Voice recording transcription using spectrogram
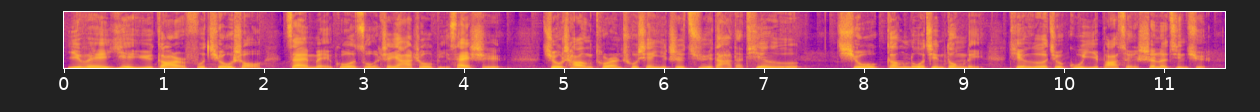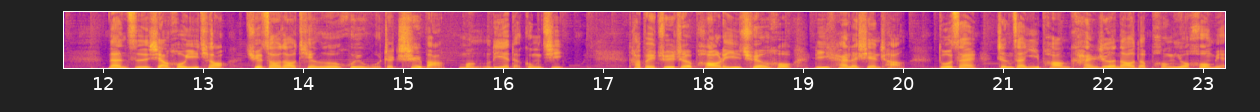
一位业余高尔夫球手在美国佐治亚州比赛时，球场突然出现一只巨大的天鹅，球刚落进洞里，天鹅就故意把嘴伸了进去。男子向后一跳，却遭到天鹅挥舞着翅膀猛烈的攻击。他被追着跑了一圈后离开了现场，躲在正在一旁看热闹的朋友后面。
